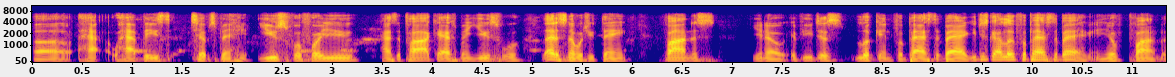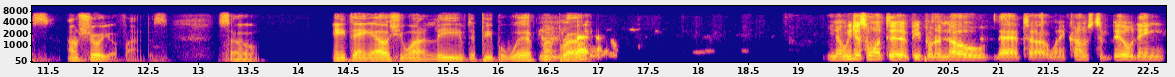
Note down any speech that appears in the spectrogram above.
Uh, ha- have these tips been useful for you? Has the podcast been useful? Let us know what you think. Find us. You know, if you're just looking for past the bag, you just gotta look for past the bag, and you'll find us. I'm sure you'll find us. So, anything else you want to leave the people with, my Mm, brother? you know, we just want the people to know that uh, when it comes to building,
